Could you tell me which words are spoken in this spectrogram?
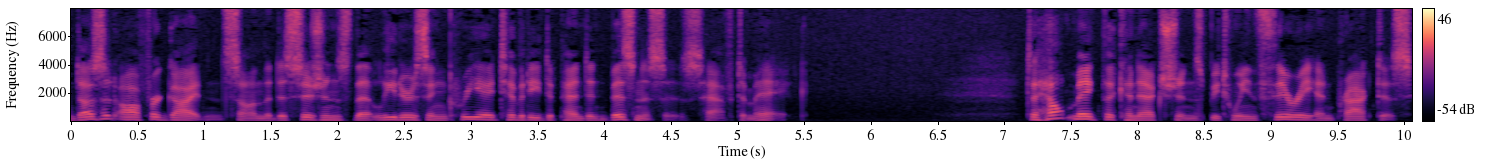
Does it offer guidance on the decisions that leaders in creativity dependent businesses have to make? To help make the connections between theory and practice,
